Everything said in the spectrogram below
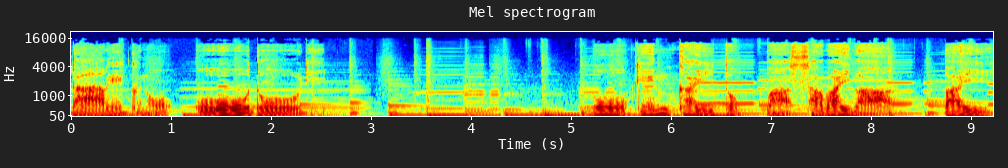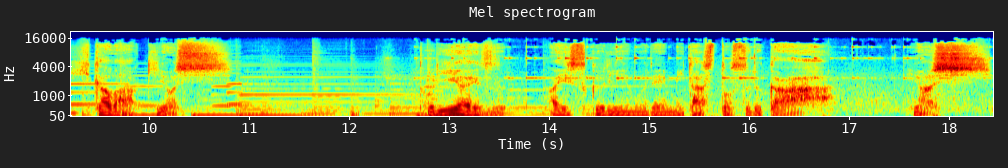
た挙句の大通り。もう限界突破サバイバー by 氷川きよし。とりあえずアイスクリームで満たすとするか。よし。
